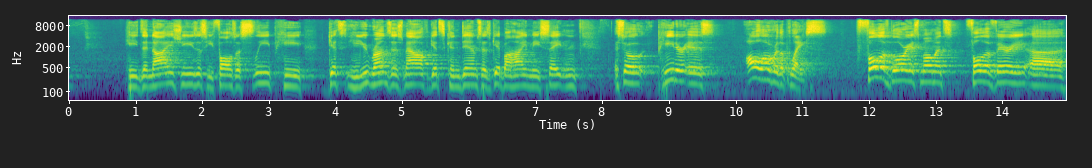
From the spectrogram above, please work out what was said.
He denies Jesus. He falls asleep. He gets he runs his mouth, gets condemned, says, "Get behind me, Satan." So Peter is all over the place, full of glorious moments, full of very, uh,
